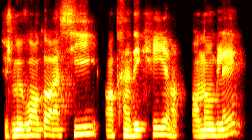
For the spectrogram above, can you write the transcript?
je me vois encore assis en train d'écrire en anglais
